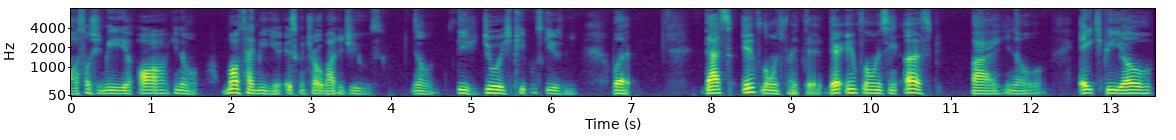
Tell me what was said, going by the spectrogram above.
all social media, all, you know, multimedia is controlled by the Jews. You know, these Jewish people, excuse me. But that's influence right there. They're influencing us by, you know, HBO,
